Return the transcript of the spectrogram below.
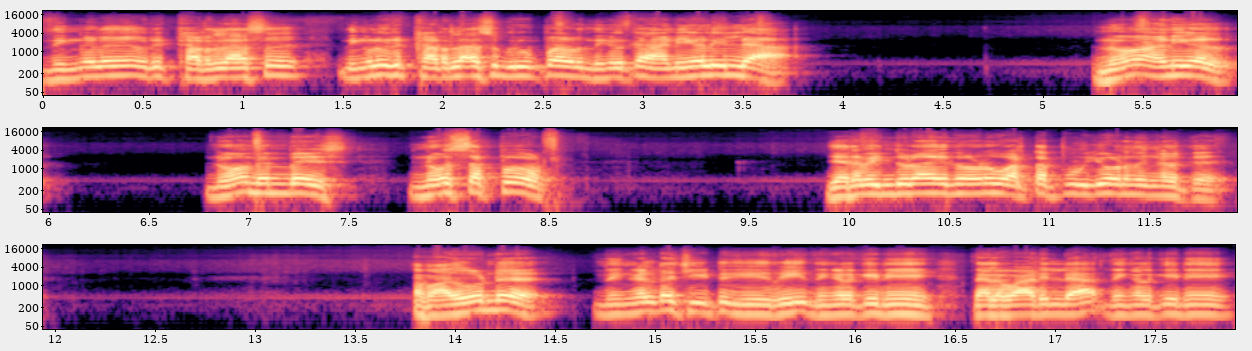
നിങ്ങൾ ഒരു കടലാസ് നിങ്ങളൊരു കടലാസ് ഗ്രൂപ്പാണ്. നിങ്ങൾക്ക് അണികളില്ല. നോ അണികൾ. നോ മെമ്പേഴ്സ് നോ സപ്പോർട്ട് ജനപിന്തുണ എന്നോട് വട്ടപ്പൂജയാണ് നിങ്ങൾക്ക്. അപ്പോൾ അതുകൊണ്ട് നിങ്ങളുടെ ചീട്ട് കീറി നിങ്ങൾക്കിനി നിലപാടില്ല നിങ്ങൾക്കിനി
